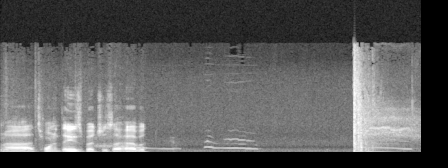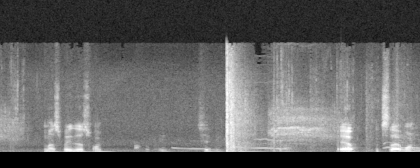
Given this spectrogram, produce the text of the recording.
Ah, it's one of these bitches. I have it. Must be this one. Yep, it's that one.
